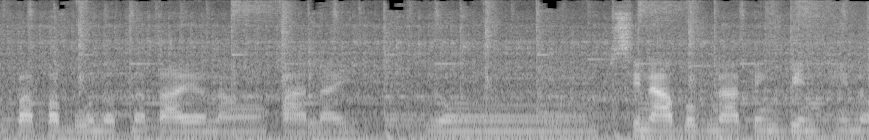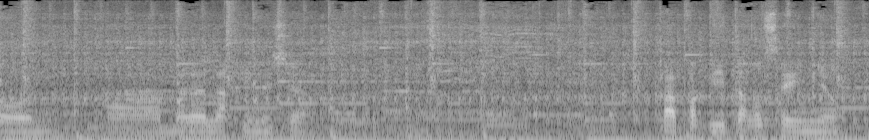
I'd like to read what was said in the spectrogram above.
magpapabunot na tayo ng palay. Yung sinabog nating binhi noon, ah, malalaki na siya. Papakita ko sa inyo.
